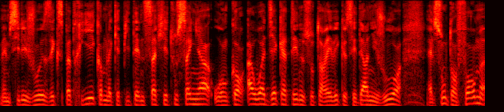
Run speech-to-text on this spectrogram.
Même si les joueuses expatriées comme la capitaine Safietou Sagna ou encore Awa Diakate ne sont arrivées que ces derniers jours. Elles sont en forme,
